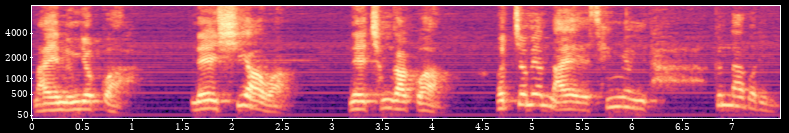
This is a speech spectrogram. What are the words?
나의 능력과 내 시야와 내 청각과 어쩌면 나의 생명이 다 끝나버린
